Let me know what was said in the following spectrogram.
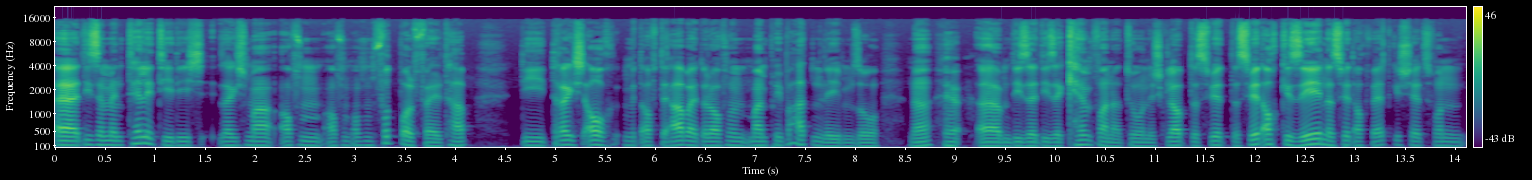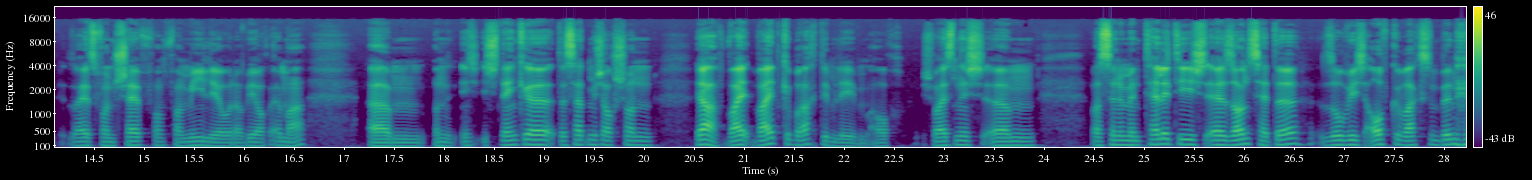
äh, diese Mentality, die ich, sag ich mal, auf dem, auf dem, auf dem Footballfeld habe, die trage ich auch mit auf der Arbeit oder auf meinem privaten Leben so, ne? Ja. Ähm, diese, diese Kämpfernatur. Und ich glaube, das wird, das wird auch gesehen, das wird auch wertgeschätzt von, sei es von Chef, von Familie oder wie auch immer. Ähm, und ich, ich denke, das hat mich auch schon ja, weit, weit gebracht im Leben auch. Ich weiß nicht, ähm, was für eine Mentality ich äh, sonst hätte, so wie ich aufgewachsen bin,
